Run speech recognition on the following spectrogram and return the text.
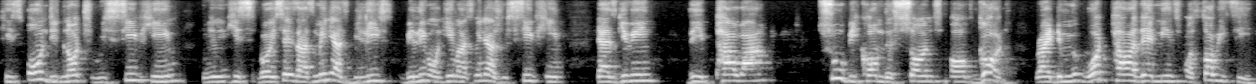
his own did not receive him. His, but he says, as many as believe, believe on him, as many as receive him, he has given the power to become the sons of God. Right? The, what power there means authority.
